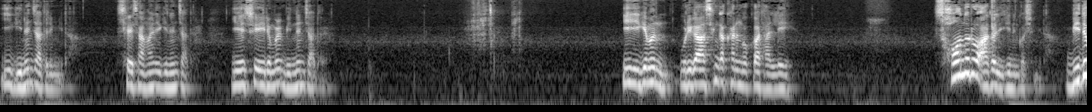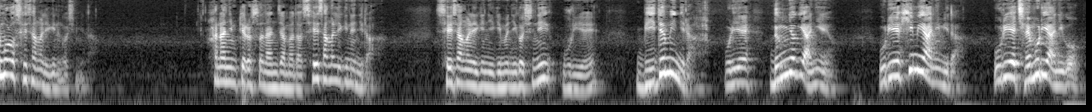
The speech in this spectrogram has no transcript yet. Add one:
이기는 자들입니다. 세상을 이기는 자들. 예수의 이름을 믿는 자들. 이 이김은 우리가 생각하는 것과 달리 선으로 악을 이기는 것입니다. 믿음으로 세상을 이기는 것입니다. 하나님께로서 난 자마다 세상을 이기느니라. 세상을 이긴 이김은 이것이니 우리의 믿음이니라. 우리의 능력이 아니에요. 우리의 힘이 아닙니다. 우리의 재물이 아니고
